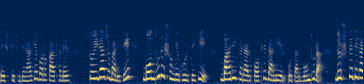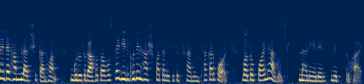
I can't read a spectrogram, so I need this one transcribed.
বেশ কিছুদিন আগে বড় কাঠালের তৈরাজ বাড়িতে বন্ধুদের সঙ্গে ঘুরতে গিয়ে বাড়ি ফেরার পথে দানিয়েল ও তার বন্ধুরা দুষ্কৃতিকারীদের হামলার শিকার হন। গুরুতর আহত অবস্থায় দীর্ঘদিন হাসপাতালে চিকিৎসাধীন থাকার পর গত পয়লা আগস্ট দানিয়েলের মৃত্যু হয়।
